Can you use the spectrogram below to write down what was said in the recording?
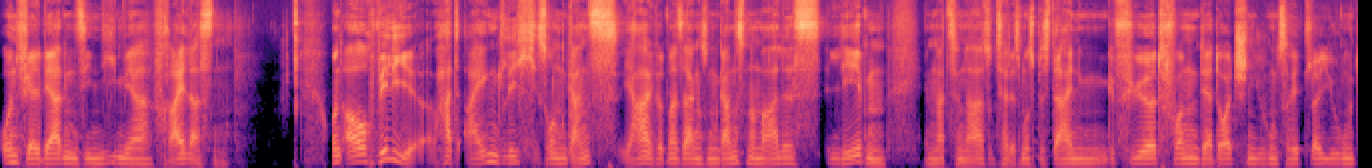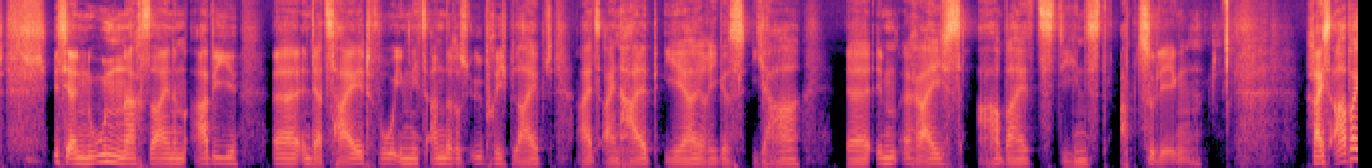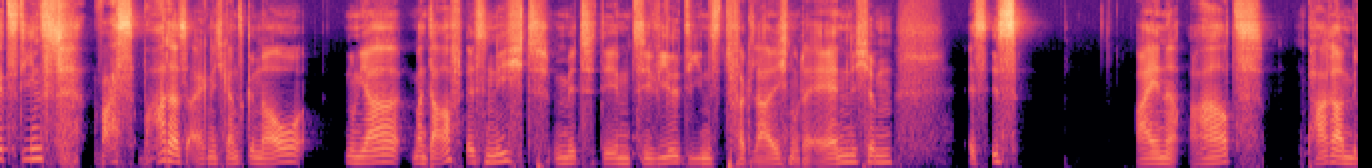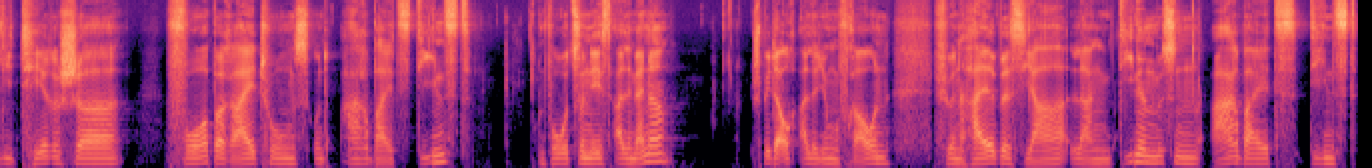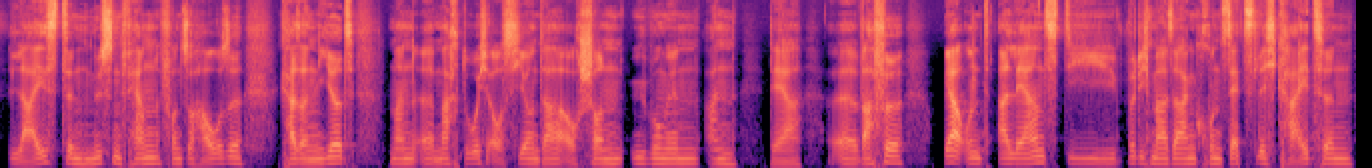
Und wir werden sie nie mehr freilassen. Und auch Willi hat eigentlich so ein ganz, ja, ich würde mal sagen, so ein ganz normales Leben im Nationalsozialismus bis dahin geführt, von der deutschen Jugend zur Hitlerjugend. Ist ja nun nach seinem Abi äh, in der Zeit, wo ihm nichts anderes übrig bleibt, als ein halbjähriges Jahr äh, im Reichsarbeitsdienst abzulegen. Reichsarbeitsdienst, was war das eigentlich ganz genau? Nun ja, man darf es nicht mit dem Zivildienst vergleichen oder ähnlichem. Es ist eine Art paramilitärischer Vorbereitungs- und Arbeitsdienst, wo zunächst alle Männer später auch alle jungen Frauen für ein halbes Jahr lang dienen müssen, Arbeitsdienst leisten müssen, fern von zu Hause, kaserniert. Man äh, macht durchaus hier und da auch schon Übungen an der äh, Waffe. Ja, und erlernt die, würde ich mal sagen, Grundsätzlichkeiten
